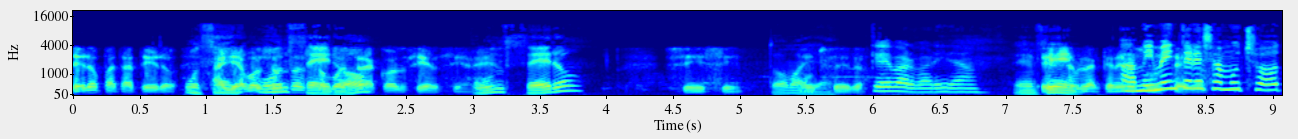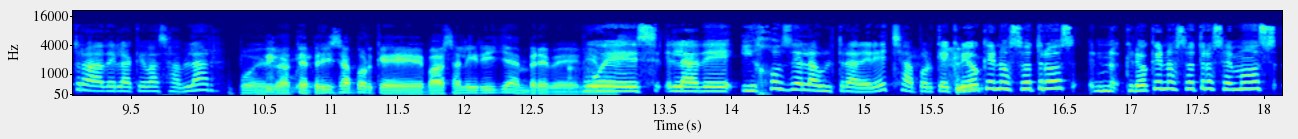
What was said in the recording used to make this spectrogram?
cero patatero. Un cero, Allá vosotros un cero, con vuestra conciencia. ¿eh? ¿Un cero? Sí, sí. Toma ya. Qué barbaridad. En fin, A mí me interesa mucho otra de la que vas a hablar. pues Dígame. date prisa porque va a salir ella en breve. Nieves. Pues la de hijos de la ultraderecha, porque Sí. creo que nosotros no- creo que nosotros hemos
